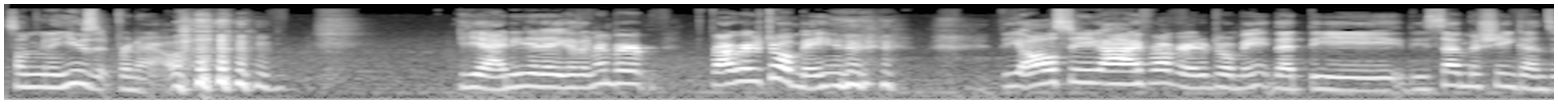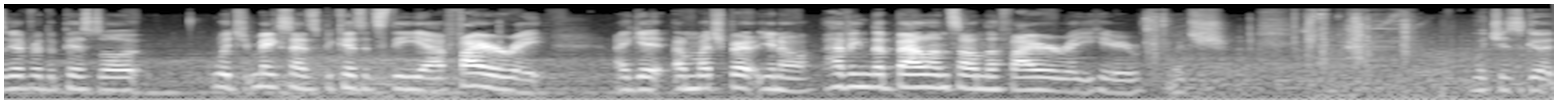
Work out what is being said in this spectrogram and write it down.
so I'm gonna use it for now. yeah, I needed it because I remember Frog Raider told me. the all-seeing eye Frog Raider told me that the the submachine gun's good for the pistol, which makes sense because it's the uh, fire rate. I get a much better, you know, having the balance on the fire rate here, which which is good.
